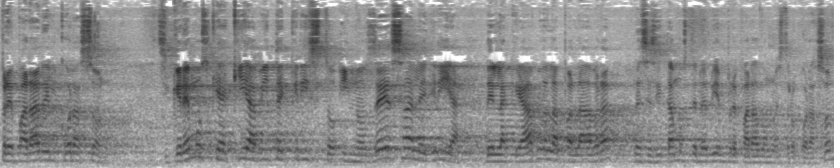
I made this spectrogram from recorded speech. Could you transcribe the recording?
preparar el corazón. Si queremos que aquí habite Cristo y nos dé esa alegría de la que habla la palabra, necesitamos tener bien preparado nuestro corazón.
